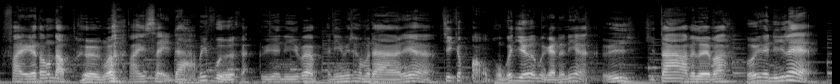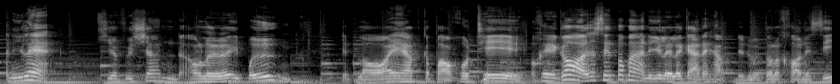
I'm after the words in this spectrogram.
ไฟก็ต้องดับเพลิงวะไฟใส่ดาบไม่เวิร์กอะเฮ้ยอันนี้แบบอันนี้ไม่ธรรมดาเนี่ยจริกระเป๋าผมก็เยอะเหมือนกันนะเนี่ยเฮ้ยกีตาร์ไปเลยปะเฮ้ยอันนี้แหละ อันนี้แหละเคียร์ฟิชชั่นเอาเลยปึ้งเรียบร้อยครับกระเป๋าโคตรเท่โอเคก็จะเซตประมาณนี้เลยแล้วกันนะครับ เดี๋ยวดูตัวละครหน่อยสิ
